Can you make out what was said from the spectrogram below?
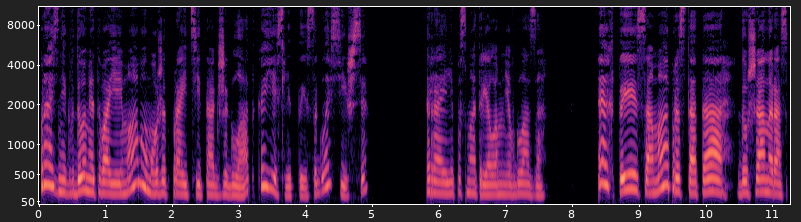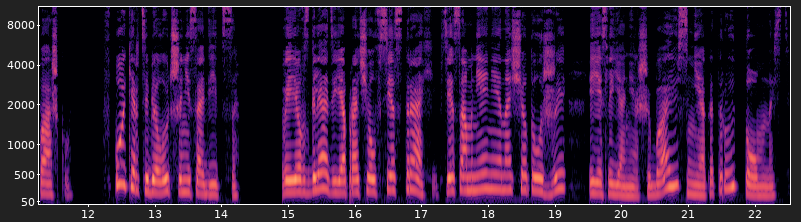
«Праздник в доме твоей мамы может пройти так же гладко, если ты согласишься». Райли посмотрела мне в глаза. «Эх ты, сама простота, душа нараспашку. В покер тебе лучше не садиться. В ее взгляде я прочел все страхи, все сомнения насчет лжи и, если я не ошибаюсь, некоторую томность.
